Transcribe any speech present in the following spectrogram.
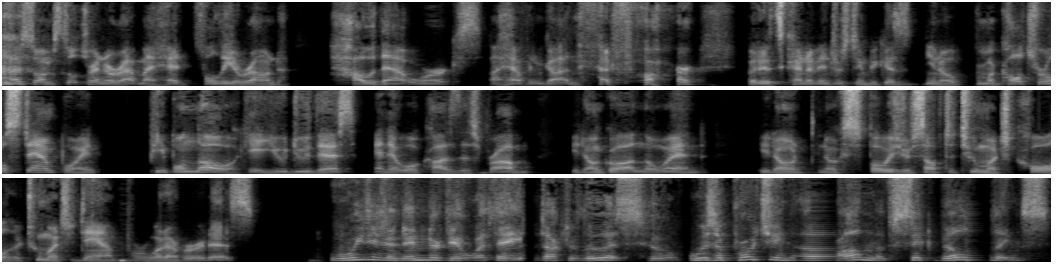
uh, so I'm still trying to wrap my head fully around how that works. I haven't gotten that far, but it's kind of interesting because, you know, from a cultural standpoint, people know, okay, you do this and it will cause this problem. You don't go out in the wind. You don't you know, expose yourself to too much cold or too much damp or whatever it is. We did an interview with a Dr. Lewis who was approaching a problem of sick buildings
